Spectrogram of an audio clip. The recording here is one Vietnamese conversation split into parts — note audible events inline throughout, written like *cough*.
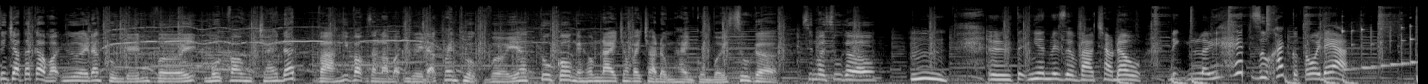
Xin chào tất cả mọi người đang cùng đến với một vòng trái đất và hy vọng rằng là mọi người đã quen thuộc với à, tu Tuco ngày hôm nay trong vai trò đồng hành cùng với Sugar. Xin mời Sugar. Ừ, ừ, tự nhiên bây giờ vào chào đầu Định lấy hết du khách của tôi đấy à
